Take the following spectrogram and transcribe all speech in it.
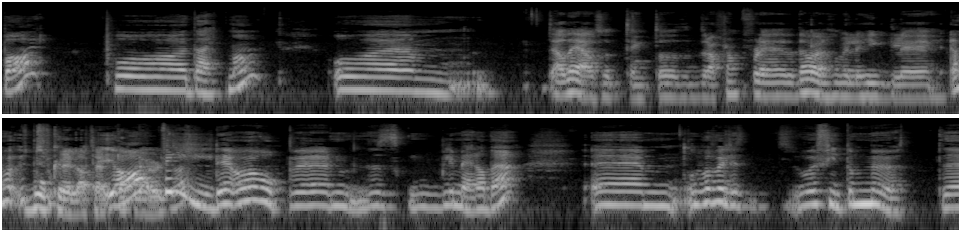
bar på Deichman. Og um, Det hadde jeg også tenkt å dra fram, for det var var en sånn veldig hyggelig bokrelatert Ja, opplevelse. veldig. Og jeg håper det blir mer av det. Um, og det var veldig det var fint å møte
